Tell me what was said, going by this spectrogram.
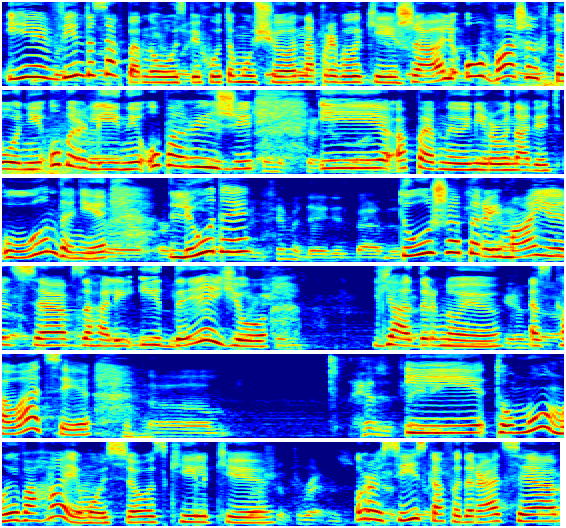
і він досяг певного успіху, тому що на превеликий жаль у Вашингтоні, у Берліні, у Парижі і певною мірою навіть у Лондоні люди дуже переймаються взагалі ідеєю ядерної ескалації. І тому ми вагаємося, оскільки Російська Федерація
